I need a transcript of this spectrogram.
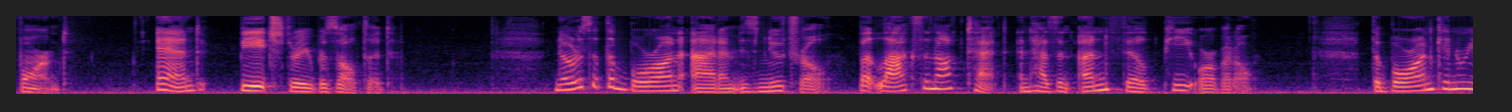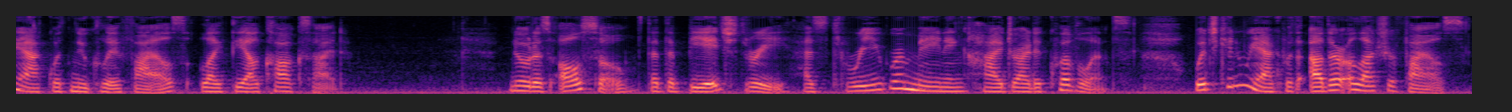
formed, and BH3 resulted. Notice that the boron atom is neutral, but lacks an octet and has an unfilled p orbital. The boron can react with nucleophiles like the alkoxide. Notice also that the BH3 has three remaining hydride equivalents, which can react with other electrophiles,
